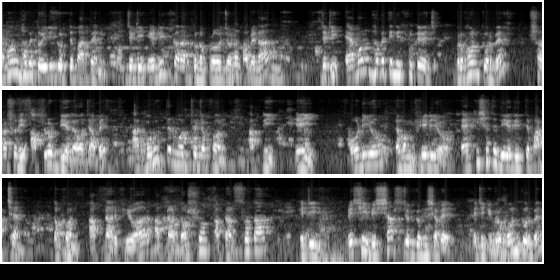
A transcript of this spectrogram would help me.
এমনভাবে তৈরি করতে পারবেন যেটি এডিট করার কোনো প্রয়োজন হবে না, যেটি এমনভাবে তিনি ফুটেজ গ্রহণ করবেন, সরাসরি আপলোড দিয়ে দেওয়া যাবে। আর মুহূর্তের মধ্যে যখন আপনি এই অডিও এবং ভিডিও একই সাথে দিয়ে দিতে পারছেন, তখন আপনার ভিউয়ার আপনার দর্শক, আপনার শ্রোতা এটি বেশি বিশ্বাসযোগ্য হিসাবে এটিকে গ্রহণ করবেন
